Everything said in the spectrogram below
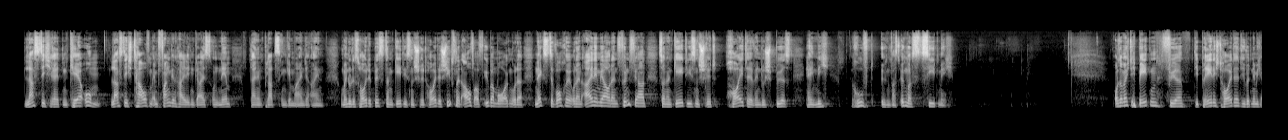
Lass dich retten, kehr um, lass dich taufen, empfang den Heiligen Geist und nimm deinen Platz in Gemeinde ein. Und wenn du das heute bist, dann geh diesen Schritt heute. Schieb's nicht auf auf übermorgen oder nächste Woche oder in einem Jahr oder in fünf Jahren, sondern geh diesen Schritt heute, wenn du spürst, hey, mich ruft irgendwas, irgendwas zieht mich. Und so möchte ich beten für die Predigt heute, die wird nämlich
